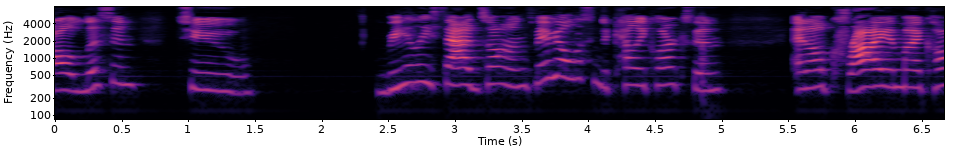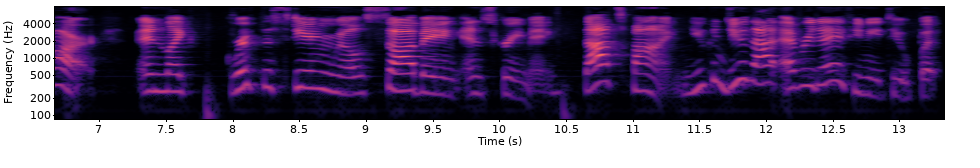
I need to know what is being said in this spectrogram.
I'll listen to really sad songs. Maybe I'll listen to Kelly Clarkson and I'll cry in my car and like grip the steering wheel, sobbing and screaming. That's fine. You can do that every day if you need to, but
